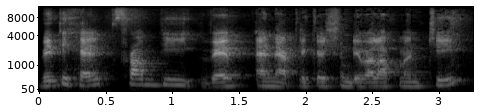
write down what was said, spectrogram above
With the help from the web and application development team,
